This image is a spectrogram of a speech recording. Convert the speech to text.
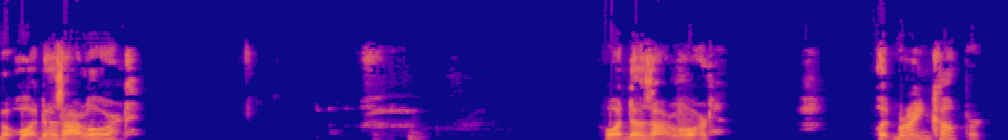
But what does our Lord? What does our Lord? But bring comfort,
